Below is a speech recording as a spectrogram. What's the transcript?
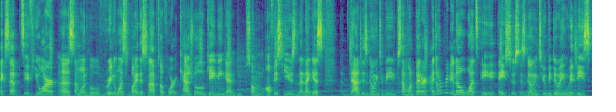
except if you are uh, someone who really wants to buy this laptop for casual gaming and some office use, then I guess that is going to be somewhat better. I don't really know what Asus is going to be doing with these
